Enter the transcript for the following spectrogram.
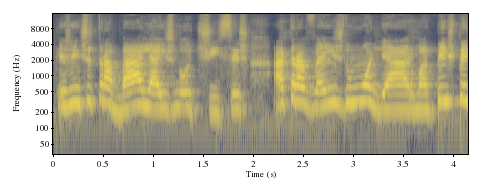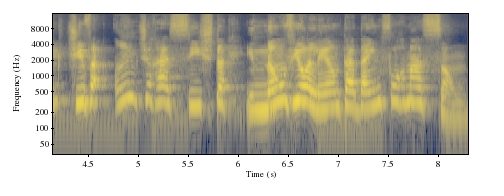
que a gente trabalha as notícias através de um olhar, uma perspectiva antirracista e não violenta da informação.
